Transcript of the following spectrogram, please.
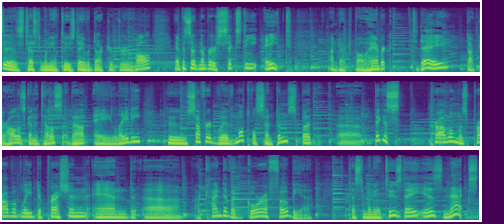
is Testimonial Tuesday with Dr. Drew Hall, episode number 68. I'm Dr. Paul Hambrick. Today, Dr. Hall is going to tell us about a lady who suffered with multiple symptoms, but uh, biggest problem was probably depression and uh, a kind of agoraphobia. Testimonial Tuesday is next.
